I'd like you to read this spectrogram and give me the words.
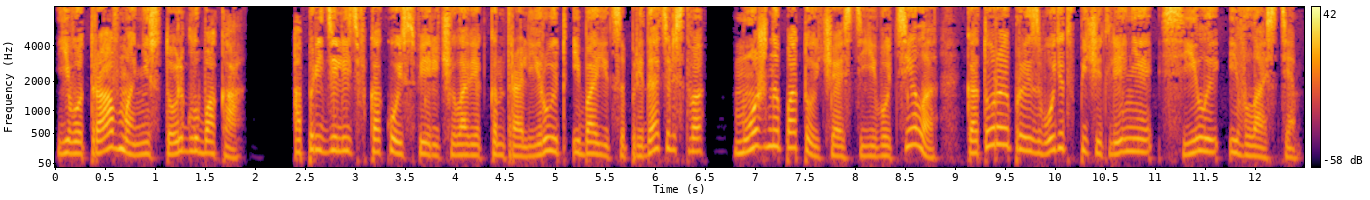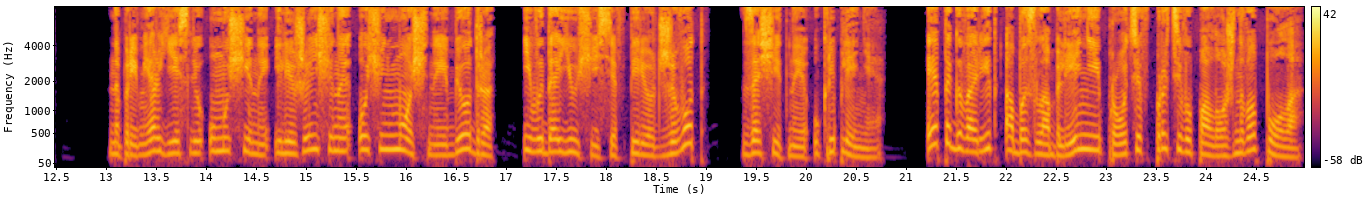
его травма не столь глубока. Определить, в какой сфере человек контролирует и боится предательства, можно по той части его тела, которая производит впечатление силы и власти. Например, если у мужчины или женщины очень мощные бедра и выдающийся вперед живот, защитные укрепления, это говорит об озлоблении против противоположного пола,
